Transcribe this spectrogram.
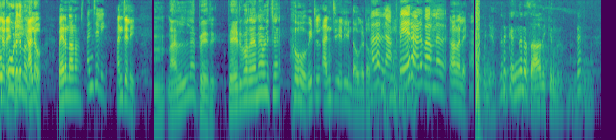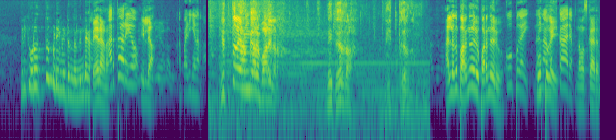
ബുക്ക് കൊടുക്കുന്നത്. ഹലോ. പേരെന്താണ്? അഞ്ജലി. അഞ്ജലി. നല്ല പേര്. പേര് പറയാനേ വിളിച്ചേ? ഓ വീട്ടിൽ അഞ്ച് എലി ഉണ്ടാവും കേട്ടോ. അതല്ല പേരാണ് പറഞ്ഞത്. ആണല്ലേ? നിനക്ക് എങ്ങനെ സാധിക്കുന്നു എനിക്ക് ഒരൊത്തും പിടിയും കിട്ടുന്നില്ല നിന്റെ പേരാണ്? അർത്ഥം അറിയോ? ഇല്ല. പഠിക്കണം. ഇത്ര അഹങ്കാരം പാടില്ലടാ. നീ തീർന്നടാ. നീ തീർന്നു. അല്ല ഒന്ന് പറഞ്ഞു തരൂ പറഞ്ഞു തരൂ കൂപ്പുകൈ. കൂപ്പുകൈ. നമസ്കാരം. നമസ്കാരം.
